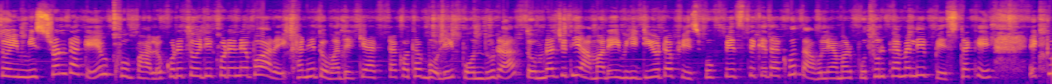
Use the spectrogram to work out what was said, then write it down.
তো এই মিশ্রণটাকে খুব ভালো করে তৈরি করে নেব। আর এখানে তোমাদেরকে একটা কথা বলি, বন্ধুরা, তোমরা যদি আমার এই ভিডিওটা ফেসবুক পেজ থেকে দেখো, তাহলে আমার পুতুল ফ্যামিলির পেজটাকে একটু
